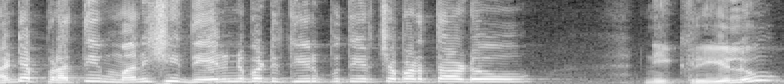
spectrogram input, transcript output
అంటే ప్రతి మనిషి దేనిని బట్టి తీర్పు తీర్చబడతాడు? నీ క్రియలు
